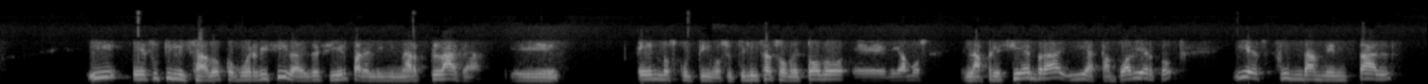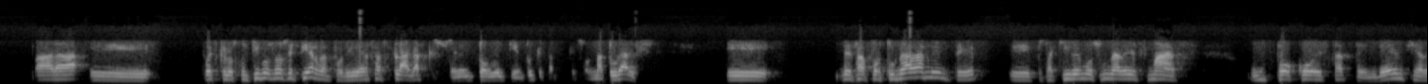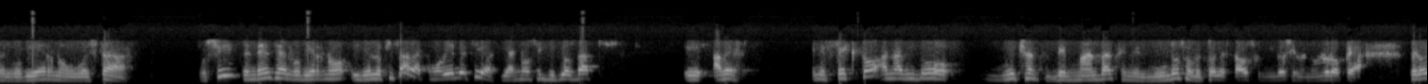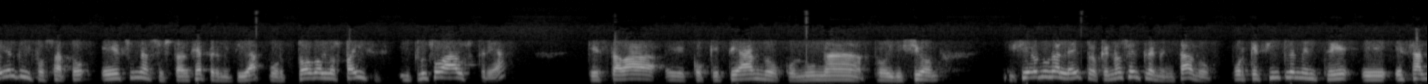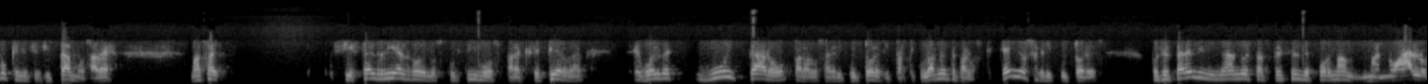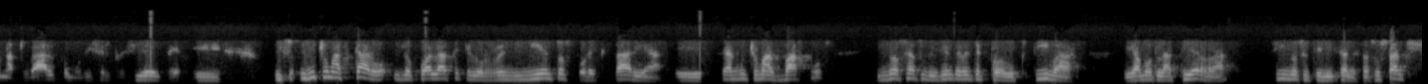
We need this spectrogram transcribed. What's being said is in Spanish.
y es utilizado como herbicida, es decir, para eliminar plagas eh, en los cultivos. Se utiliza sobre todo, eh, digamos, en la presiembra y a campo abierto y es fundamental para eh, pues que los cultivos no se pierdan por diversas plagas que suceden todo el tiempo y que, que son naturales. Eh, desafortunadamente, pues aquí vemos una vez más un poco esta tendencia del gobierno o esta pues sí, tendencia del gobierno ideologizada, como bien decías, y a no seguir los datos. Eh, a ver, en efecto, han habido muchas demandas en el mundo, sobre todo en Estados Unidos y en la Unión Europea, pero hoy el glifosato es una sustancia permitida por todos los países, incluso Austria, que estaba eh, coqueteando con una prohibición, hicieron una ley, pero que no se ha implementado, porque simplemente eh, es algo que necesitamos. A ver, más allá, si está el riesgo de los cultivos para que se pierdan, se vuelve muy caro para los agricultores y particularmente para los pequeños agricultores, pues estar eliminando estas especies de forma manual o natural, como dice el presidente, eh, es mucho más caro y lo cual hace que los rendimientos por hectárea eh, sean mucho más bajos y no sea suficientemente productiva, digamos, la tierra si no se utilizan estas sustancias.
